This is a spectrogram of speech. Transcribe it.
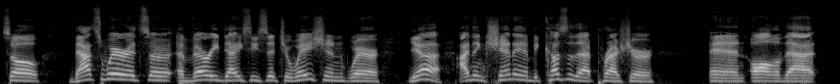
So that's where it's a, a very dicey situation where, yeah, I think Shanahan, because of that pressure and all of that,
